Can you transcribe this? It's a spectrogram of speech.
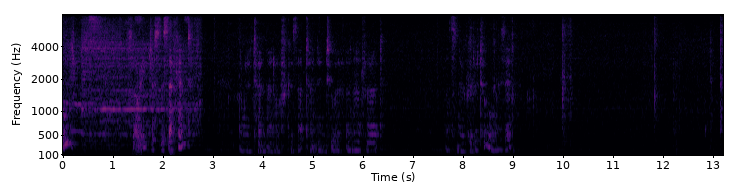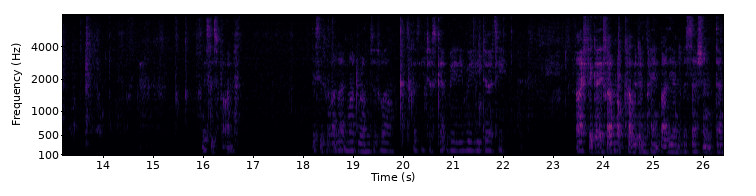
Ooh. Sorry, just a second. I'm going to turn that off because that turned into a, an advert. That's no good at all, is it? This is fun. This is why I like mud runs as well, because you just get really, really dirty. I figure if I'm not covered in paint by the end of a session, then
